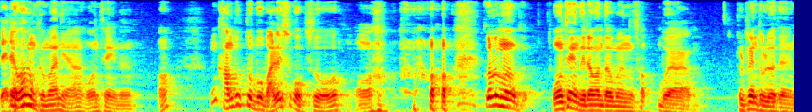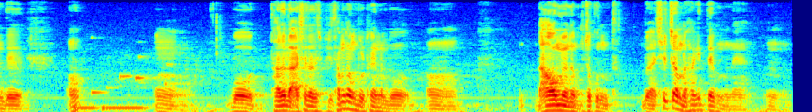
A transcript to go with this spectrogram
내려가면 그만이야 원태인은. 어? 감독도 뭐 말릴 수가 없어. 어. 그러면 원태인 내려간다면 서- 뭐야 불펜 돌려야 되는데 어? 어음뭐 다들 아시다시피 삼성 불펜은 뭐 어 나오면은 무조건 뭐야 실점을 하기 때문에 음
